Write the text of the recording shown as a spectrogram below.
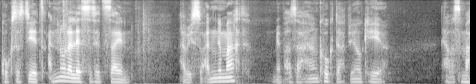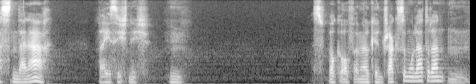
guckst du es dir jetzt an oder lässt es jetzt sein? Habe ich so angemacht, mir ein paar Sachen angeguckt, dachte mir, okay, ja, was machst du denn danach? Weiß ich nicht. Hm. Hast Bock auf American Truck Simulator dann? Hm.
